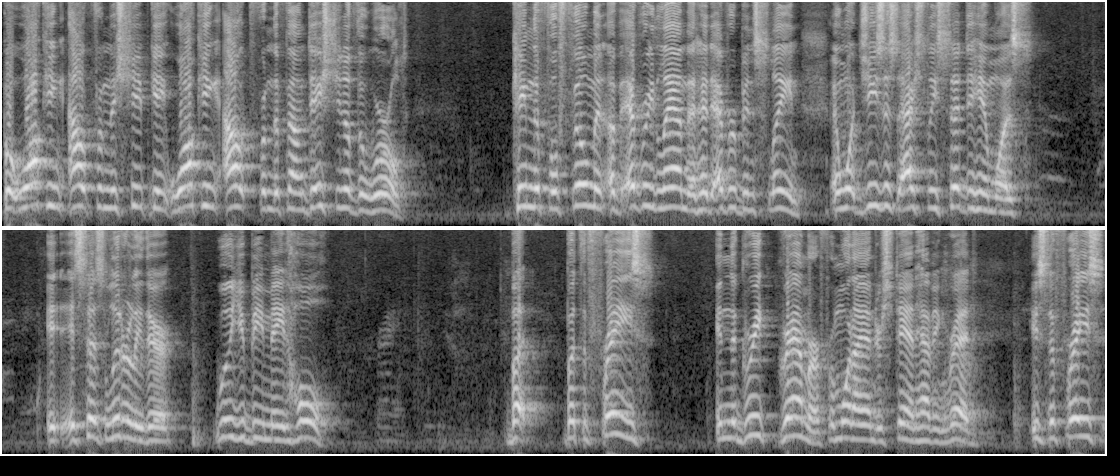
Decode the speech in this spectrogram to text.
But walking out from the sheep gate, walking out from the foundation of the world, came the fulfillment of every lamb that had ever been slain. And what Jesus actually said to him was, it, it says literally there, will you be made whole? But, but the phrase in the Greek grammar, from what I understand, having read, is the phrase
